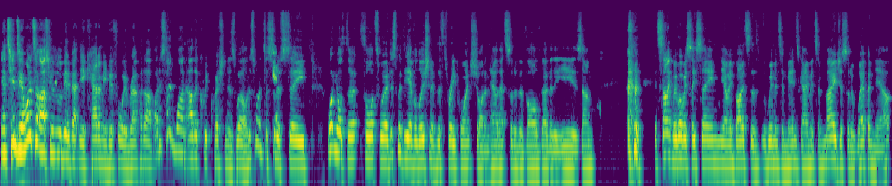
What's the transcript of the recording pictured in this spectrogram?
Now, Tinsy, I wanted to ask you a little bit about the academy before we wrap it up. I just had one other quick question as well. I just wanted to sort of see what your th- thoughts were just with the evolution of the three point shot and how that's sort of evolved over the years. Um, it's something we've obviously seen, you know, in both the, the, women's and men's game. It's a major sort of weapon now.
